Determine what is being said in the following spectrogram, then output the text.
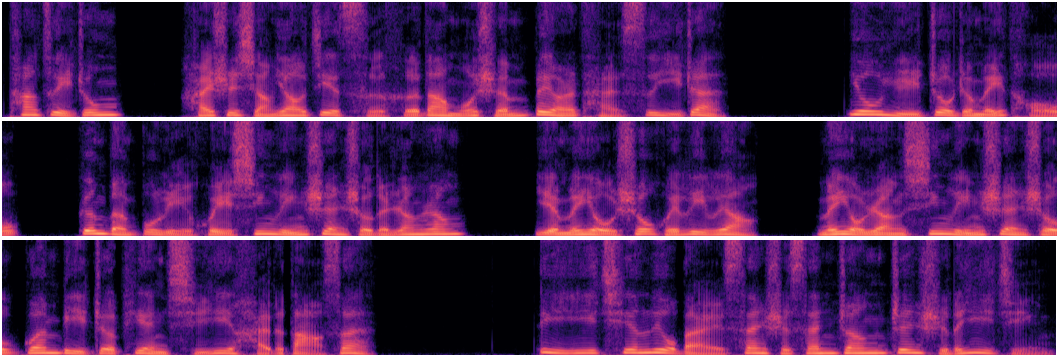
他最终还是想要借此和大魔神贝尔坦斯一战。幽雨皱着眉头，根本不理会心灵圣兽的嚷嚷，也没有收回力量，没有让心灵圣兽关闭这片奇异海的打算。第一千六百三十三章真实的意境。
